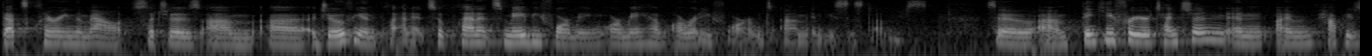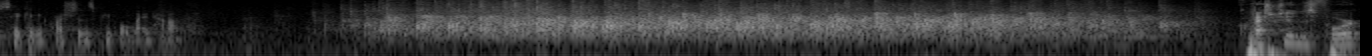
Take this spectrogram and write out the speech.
that's clearing them out, such as um, uh, a Jovian planet. So planets may be forming or may have already formed um, in these systems. So um, thank you for your attention, and I'm happy to take any questions people might have. Questions for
